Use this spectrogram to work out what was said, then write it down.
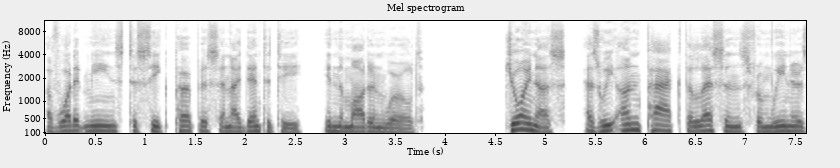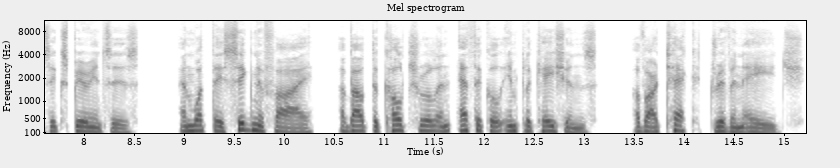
of what it means to seek purpose and identity in the modern world. Join us as we unpack the lessons from Wiener's experiences and what they signify about the cultural and ethical implications of our tech driven age.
